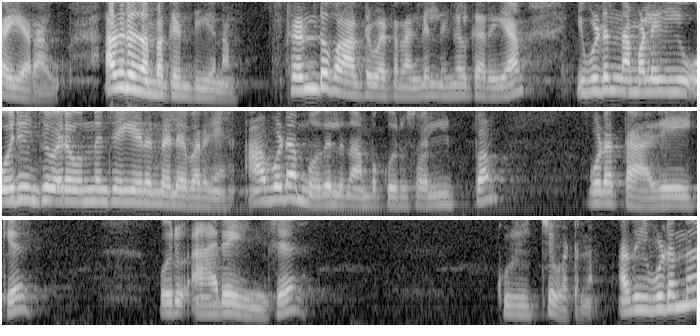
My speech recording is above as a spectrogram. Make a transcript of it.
തയ്യാറാകും അതിന് നമുക്ക് എന്ത് ചെയ്യണം? ഫ്രണ്ട് പാർട്ട് വെട്ടണമെങ്കിൽ നിങ്ങൾക്കറിയാം ഇവിടെ നമ്മൾ ഈ ഒരു ഇഞ്ച് വരെ ഒന്നും ചെയ്യരുന്നല്ലേ പറഞ്ഞേ? അവിടെ മുതൽ നമുക്കൊരു സ്വല്പം കൂടെ താഴേക്ക് ഒരു അര ഇഞ്ച് കുഴിച്ച് വെട്ടണം. അത് ഇവിടുന്ന്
